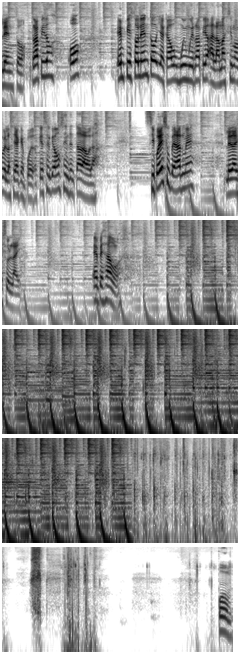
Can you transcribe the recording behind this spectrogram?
lento, rápido o empiezo lento y acabo muy muy rápido a la máxima velocidad que puedo, que es el que vamos a intentar ahora. Si podéis superarme, le dais un like. Empezamos. ¡Pum!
